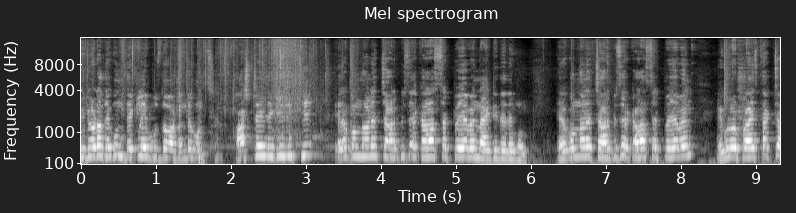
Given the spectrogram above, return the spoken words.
ভিডিওটা দেখুন দেখলেই বুঝতে পারবেন। দেখুন ফার্স্টেই দেখিয়ে দিচ্ছি। এরকম ধরনের চার পিসের কালার সেট পেয়ে যাবেন নাইটিতে দেখুন। এরকম ধরনের চার পিসের কালার সেট পেয়ে যাবেন। এগুলোর প্রাইস থাকছে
